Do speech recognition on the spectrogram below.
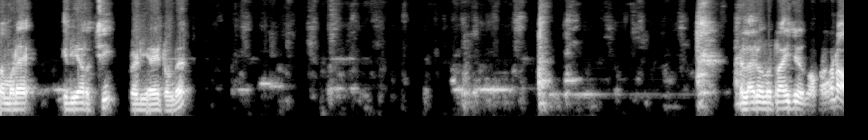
നമ്മുടെ ഇടിയിറച്ചി റെഡി ആയിട്ടുണ്ട്. എല്ലാവരും ഒന്ന് ട്രൈ ചെയ്ത് നോക്കണം കേട്ടോ.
